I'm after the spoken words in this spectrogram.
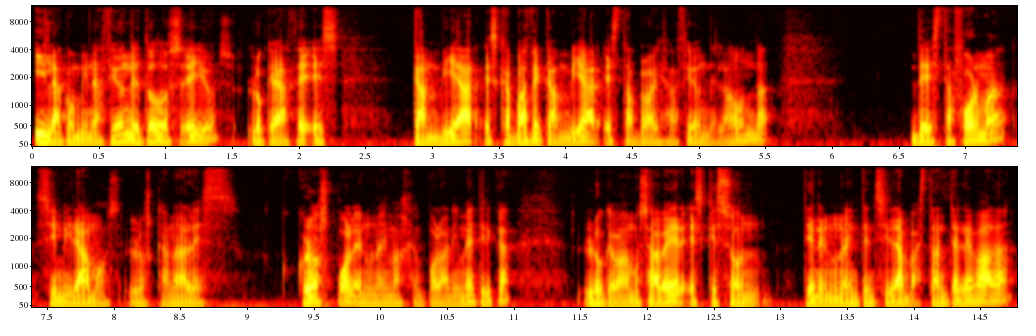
y la combinación de todos ellos lo que hace es cambiar, es capaz de cambiar esta polarización de la onda. De esta forma, si miramos los canales crosspol en una imagen polarimétrica, lo que vamos a ver es que son, tienen una intensidad bastante elevada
